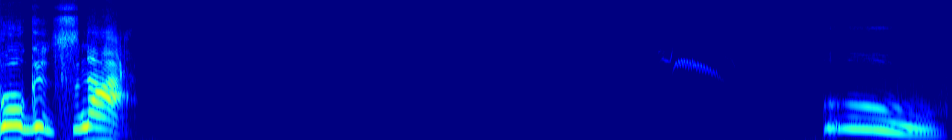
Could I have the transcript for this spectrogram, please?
фугит сна. Ooh.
